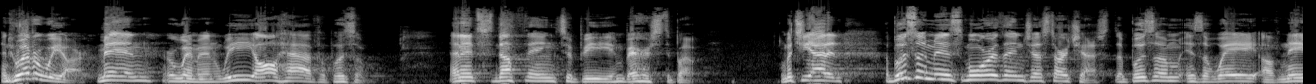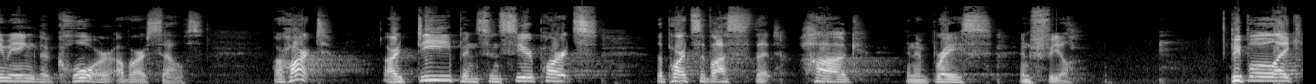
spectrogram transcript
And whoever we are, men or women, we all have a bosom. And it's nothing to be embarrassed about. But she added, a bosom is more than just our chest. The bosom is a way of naming the core of ourselves. Our heart, our deep and sincere parts, the parts of us that hug and embrace and feel. People like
